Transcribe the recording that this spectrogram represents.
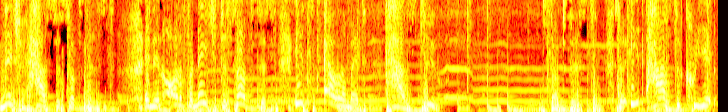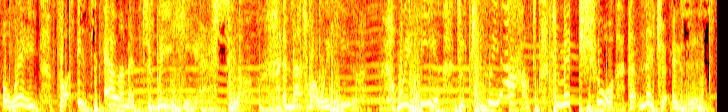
nature has to subsist. And in order for nature to subsist, its element has to subsist. So it has to create a way for its element to be here still. And that's what we're here. We're here to carry out, to make sure that nature exists.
